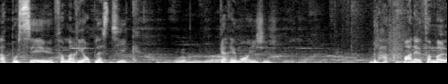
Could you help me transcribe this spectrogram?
ابوسي فما غيون بلاستيك كاريمون يجي بالحق معناها فما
